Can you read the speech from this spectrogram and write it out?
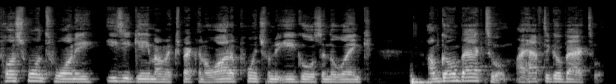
Plus 120, easy game. I'm expecting a lot of points from the Eagles in the link. I'm going back to him. I have to go back to him.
